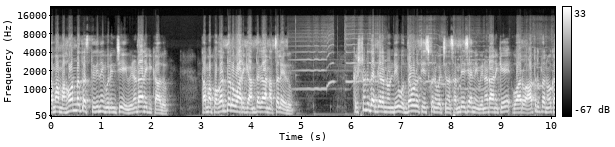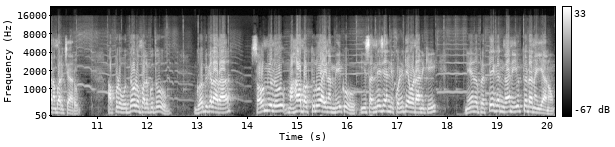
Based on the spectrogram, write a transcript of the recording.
తమ మహోన్నత స్థితిని గురించి వినడానికి కాదు. తమ పొగడ్తలు వారికి అంతగా నచ్చలేదు. కృష్ణుని దగ్గర నుండి ఉద్ధవుడు తీసుకుని వచ్చిన సందేశాన్ని వినడానికే వారు ఆతృతను కనబరిచారు. అప్పుడు ఉద్ధవుడు పలుకుతూ గోపికలారా సౌమ్యులు మహాభక్తులు అయిన మీకు ఈ సందేశాన్ని కొని తేవడానికి నేను ప్రత్యేకంగా నియుక్తుడనయ్యాను.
